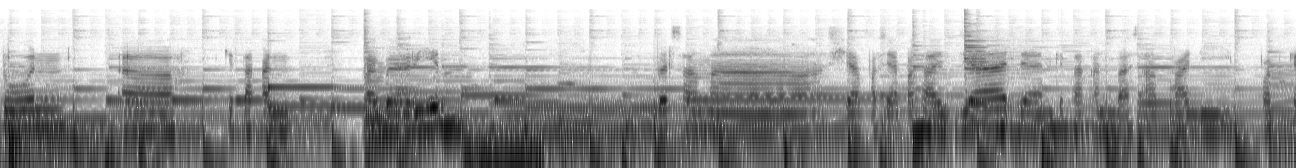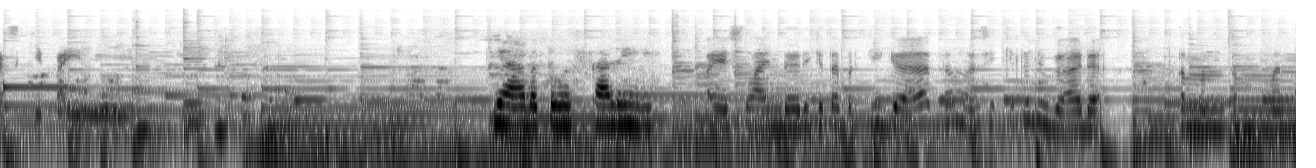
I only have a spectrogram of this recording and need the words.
tune. Eh, kita akan kabarin bersama siapa-siapa saja dan kita akan bahas apa di podcast kita ini. ya betul sekali Oh ya, selain dari kita bertiga, tau gak sih kita juga ada temen-temen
